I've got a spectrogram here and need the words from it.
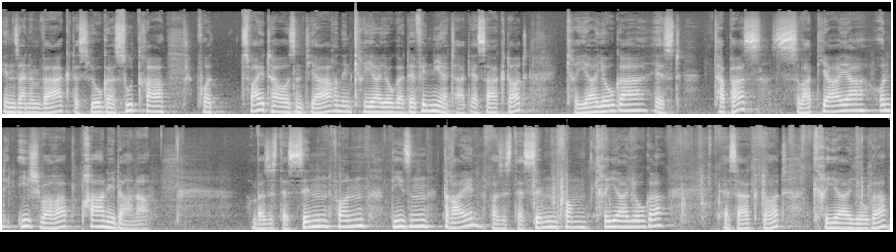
in seinem Werk das Yoga Sutra vor 2000 Jahren den Kriya Yoga definiert hat. Er sagt dort, Kriya Yoga ist Tapas, Svadhyaya und Ishvara Pranidhana. Und was ist der Sinn von diesen dreien? Was ist der Sinn vom Kriya Yoga? Er sagt dort, Kriya Yoga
